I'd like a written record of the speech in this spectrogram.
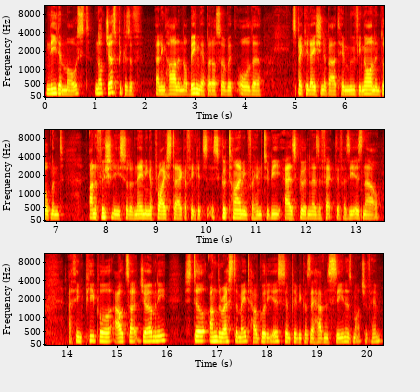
need him most, not just because of Erling Haaland not being there, but also with all the speculation about him moving on and Dortmund unofficially sort of naming a price tag. I think it's it's good timing for him to be as good and as effective as he is now. I think people outside Germany still underestimate how good he is simply because they haven't seen as much of him.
